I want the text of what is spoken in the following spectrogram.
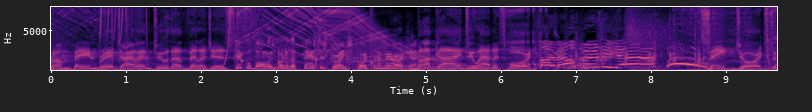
From Bainbridge Island to the villages, Pickleball is one of the fastest growing sports in America. Buckeye to Abbotsford, Time out, baby, yeah! St. George to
